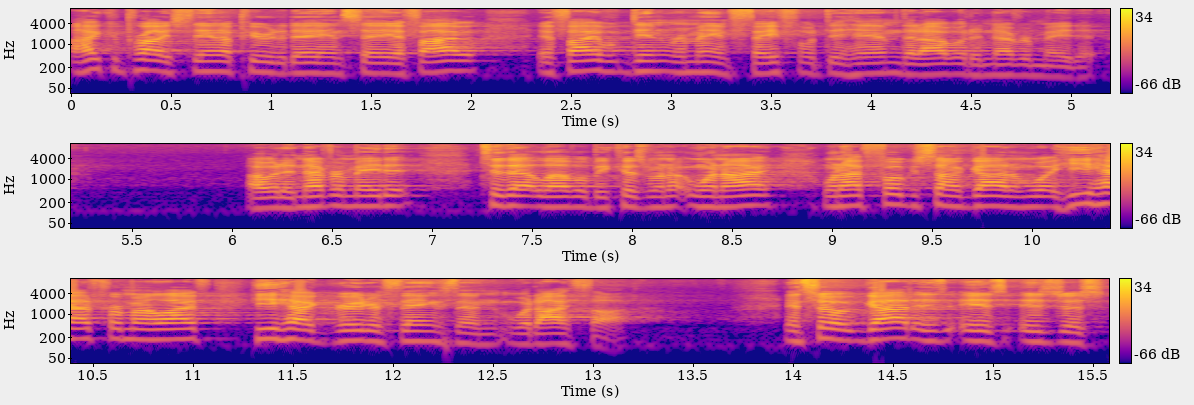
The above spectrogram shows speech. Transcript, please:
I could probably stand up here today and say if I, if I didn't remain faithful to him, that I would have never made it. I would have never made it to that level because when, when, I, when I focused on God and what He had for my life, He had greater things than what I thought. And so God is, is, is just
